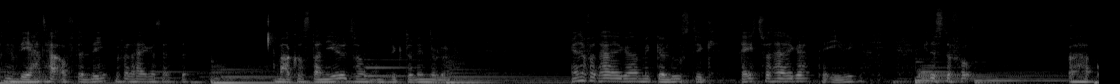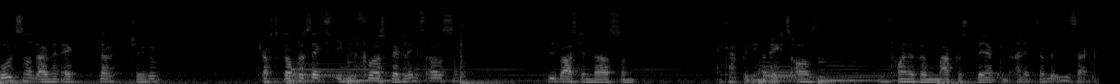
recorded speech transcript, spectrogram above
von Werder auf der linken Verteidigerseite. Markus Danielsson und Viktor Lindelöf. Innenverteidiger, Mika Lustig, Rechtsverteidiger, der ewige. Christopher Olsen und Albin Ekdal, Entschuldigung. Auf der Doppel 6 Emil Forsberg links außen, Sebastian Larsson, Kapitän rechts außen, vorne drin Markus Berg und Alexander Isak.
